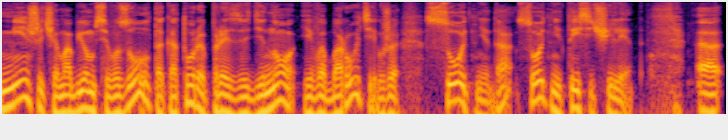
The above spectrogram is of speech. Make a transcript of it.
меньше, чем объем всего золота, которое произведено и в обороте уже сотни, да, сотни тысяч лет. А,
